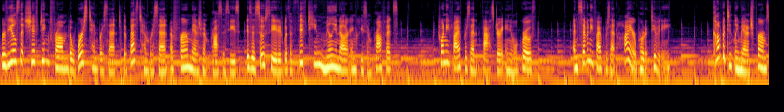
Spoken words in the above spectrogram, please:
reveals that shifting from the worst 10% to the best 10% of firm management processes is associated with a $15 million increase in profits, 25% faster annual growth, and 75% higher productivity. Competently managed firms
